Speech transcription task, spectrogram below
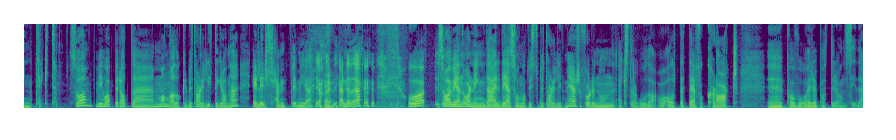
inntekt. Så vi håper at eh, mange av dere betaler lite grann, eller kjempemye. Ja, gjerne det. og så har vi en ordning der det er sånn at hvis du betaler litt mer, så får du noen ekstra goder. Og alt dette er forklart eh, på vår Patrion-side.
